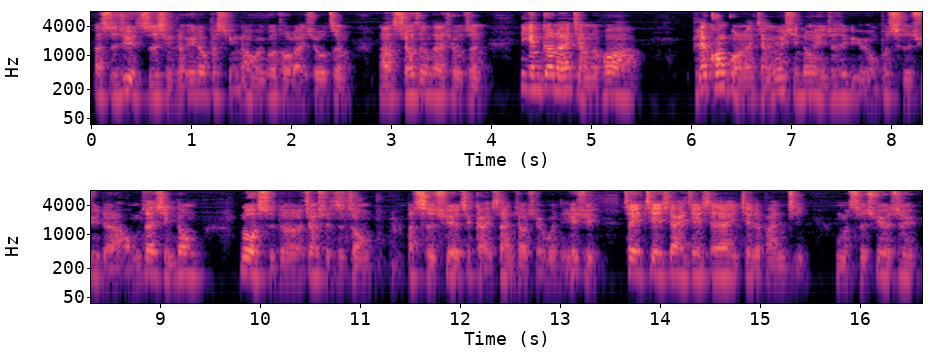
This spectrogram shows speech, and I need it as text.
那实际执行的时候遇到不行，然后回过头来修正，然后修正再修正。严格来讲的话，比较宽广来讲，因为行动研究是一个永不持续的啦。我们在行动落实的教学之中，那持续的去改善教学问题。也许这一届、下一届、下一届的班级。我们持续的是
